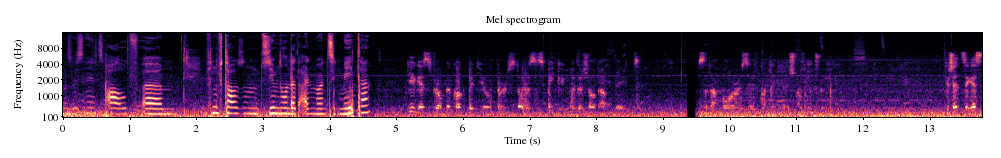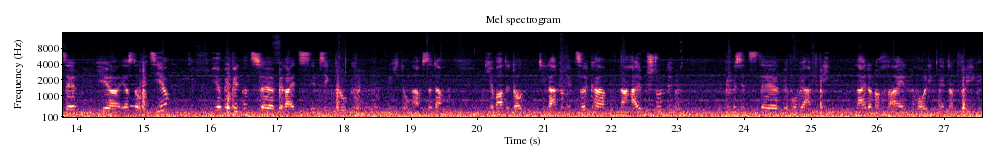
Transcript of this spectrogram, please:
Also wir sind jetzt auf ähm, 5791 Meter. Dear guests from the cockpit, your first officer speaking with a short update. Amsterdam or safe continuation of your trip. Geschätzte Gäste, Ihr erster Offizier, wir befinden uns äh, bereits im Sinkflug Richtung Amsterdam. Ich erwarte dort die Landung in circa einer halben Stunde. Wir müssen jetzt, äh, bevor wir anfliegen, leider noch ein Holding Pattern fliegen.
